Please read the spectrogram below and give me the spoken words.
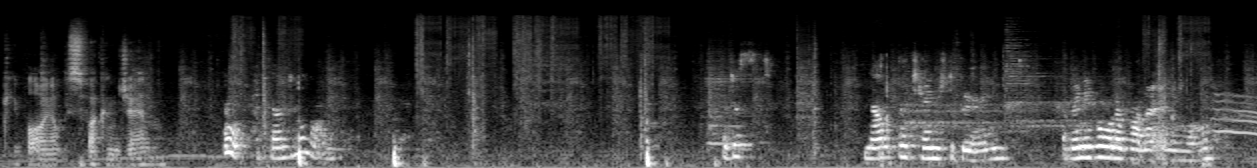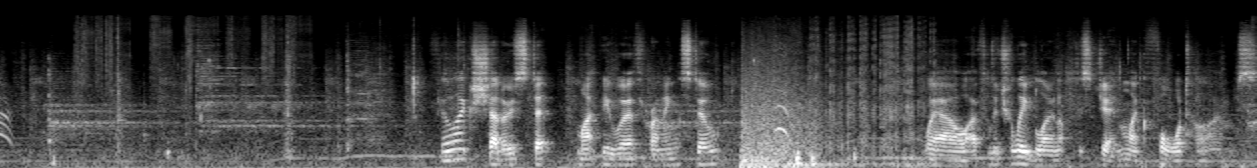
Keep blowing up this fucking gen. Oh, I found another one. I just now that they changed the boon, I don't even want to run it anymore. I feel like Shadow Step might be worth running still. Wow, I've literally blown up this gen like four times.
